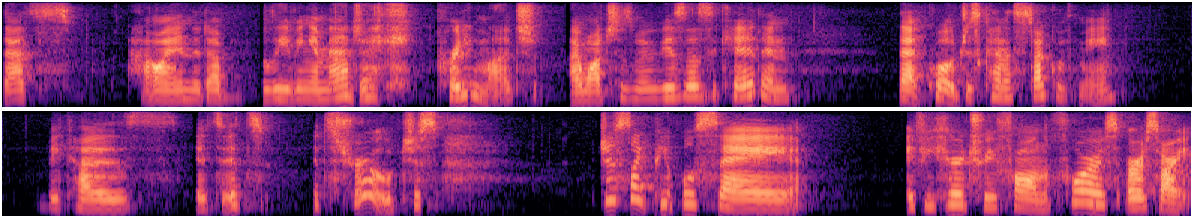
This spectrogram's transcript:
that's how I ended up believing in magic, pretty much. I watched those movies as a kid, and that quote just kind of stuck with me because it's it's it's true. Just just like people say, if you hear a tree fall in the forest, or sorry,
